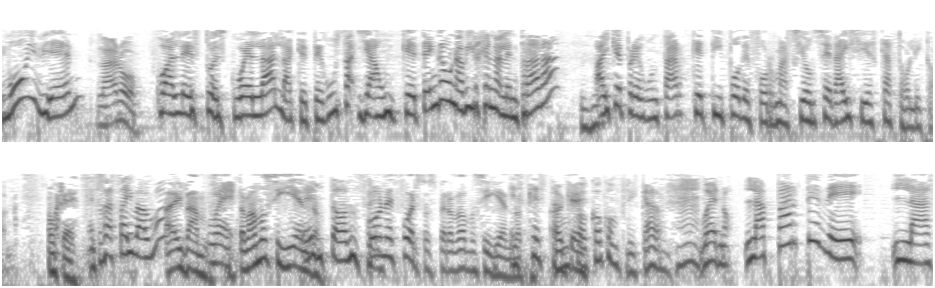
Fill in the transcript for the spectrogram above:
muy bien Claro. cuál es tu escuela, la que te gusta, y aunque tenga una virgen a la entrada, hay que preguntar qué tipo de formación se da y si es católica o no. Ok. Entonces, hasta ahí vamos. Ahí vamos. Bueno, Te vamos siguiendo. Entonces. Con esfuerzos, pero vamos siguiendo. Es que está Ok. un poco complicado. Bueno, la parte de las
